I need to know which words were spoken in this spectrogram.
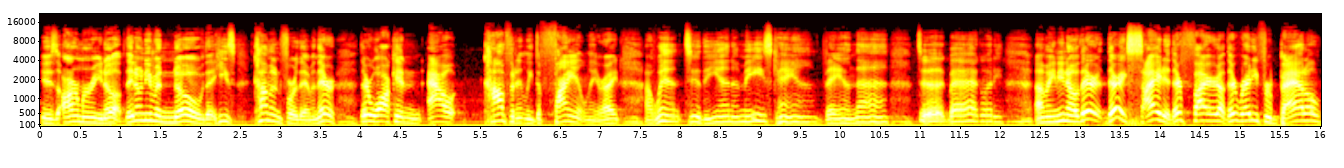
is armoring up. They don't even know that he's coming for them, and they're they're walking out confidently, defiantly, right? I went to the enemy's camp and I took back what he. I mean, you know, they're they're excited, they're fired up, they're ready for battle.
